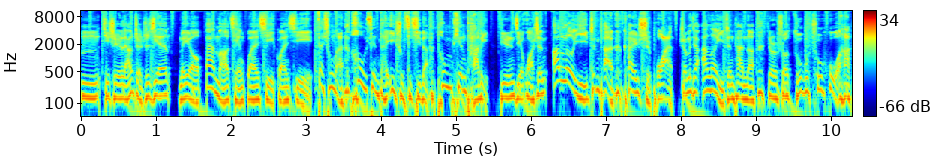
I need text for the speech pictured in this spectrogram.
嗯，其实两者之间没有半毛钱关系。关系在充满后现代艺术气息的通天塔里，狄仁杰化身安乐椅真探开始破案。什么叫安乐椅侦探呢？就是说足不出户啊，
